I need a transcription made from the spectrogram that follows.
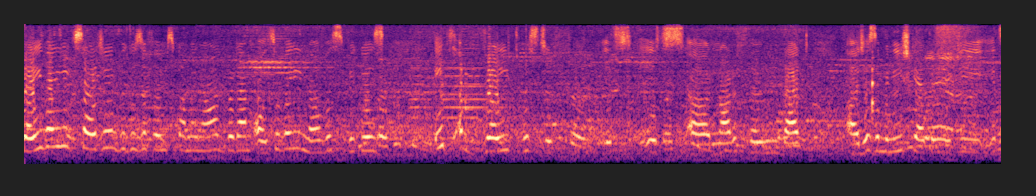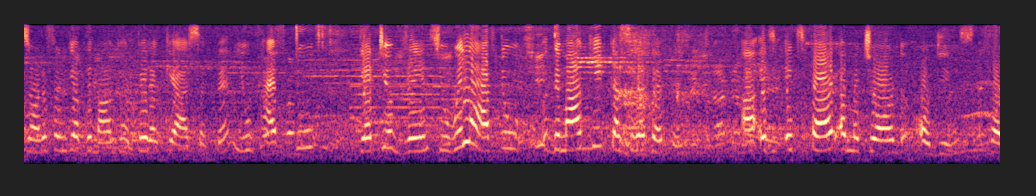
very very excited because the film's coming out, but I'm also very nervous because it's a very twisted film. It's it's uh, not a film that uh, जैसे मनीष कहते हैं कि it's not a film कि आप दिमाग घर पे रख के आ सकते हैं. You have to get your brains you will have to दिमाग की कसरत है फिर uh, it's for a matured audience for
